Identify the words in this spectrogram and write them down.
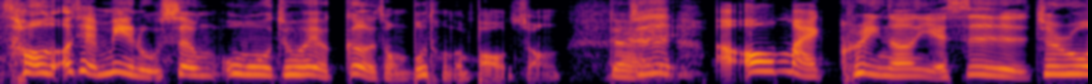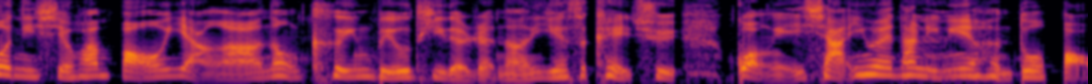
超多，而且秘鲁圣木就会有各种不同的包装，对，就是 Oh My Cream 呢，也是就如果你喜欢保养啊那种 Clean Beauty 的人呢，也是可以去逛一下，因为它里面有很多宝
